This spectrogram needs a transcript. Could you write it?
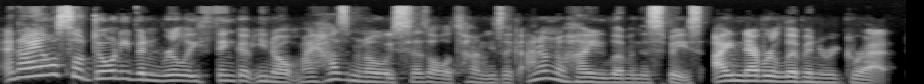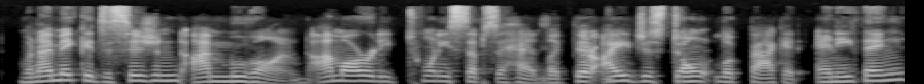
and I also don't even really think of, you know, my husband always says all the time, he's like, I don't know how you live in this space. I never live in regret. When I make a decision, I move on. I'm already 20 steps ahead. Like there, I just don't look back at anything.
